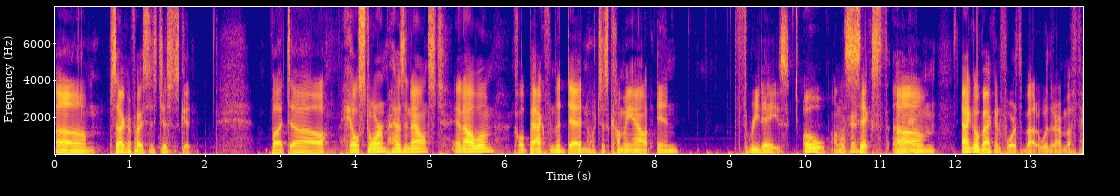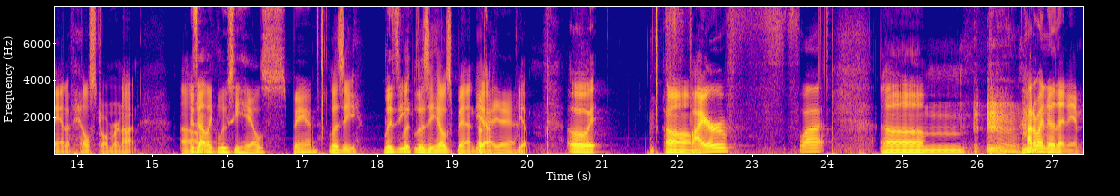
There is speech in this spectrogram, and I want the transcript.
Um, Sacrifice is just as good. But uh, Halestorm has announced an album called Back from the Dead, which is coming out in three days Oh, on the okay. 6th. Oh, dang. um, I go back and forth about whether I'm a fan of Halestorm or not. Um, Is that like Lucy Hale's band? Lzzy? Lzzy? Li- Lzzy Hale's band. Yeah. Okay, yeah, yeah. Yep. Oh, it, Um, Fire Flat. Um, How do I know that name?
